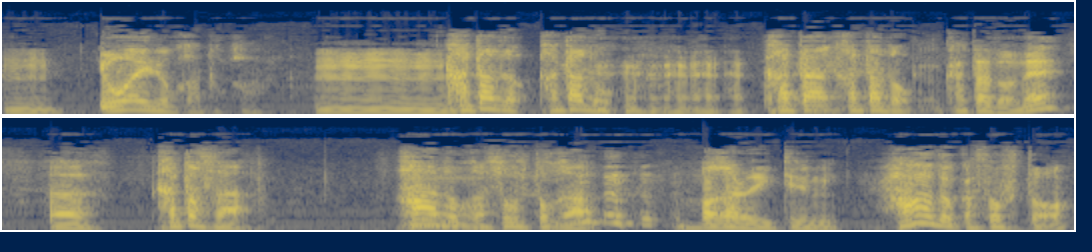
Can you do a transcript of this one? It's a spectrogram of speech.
うん。弱いのかとか。うーん。肩度、肩度。肩、肩度。肩とね。うん。硬さ。ハードかソフトか、わかる？言ってる意味。ハードかソフト？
